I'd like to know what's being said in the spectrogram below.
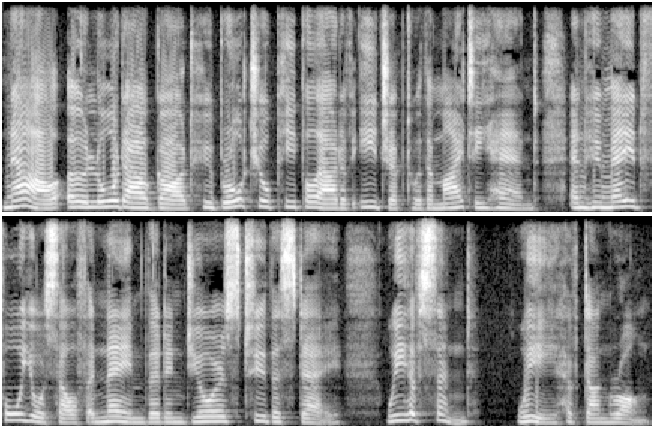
Now, O Lord our God, who brought your people out of Egypt with a mighty hand, and who made for yourself a name that endures to this day, we have sinned, we have done wrong.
